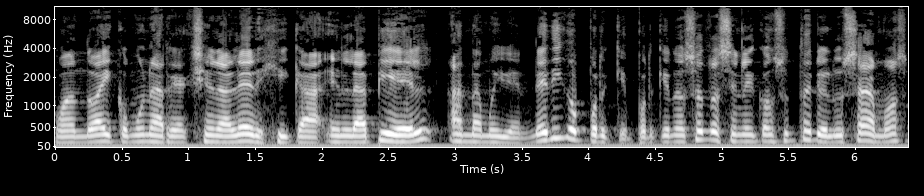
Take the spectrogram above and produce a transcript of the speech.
cuando hay como una reacción alérgica en la piel, anda muy bien. Le digo por qué, porque nosotros en el consultorio lo usamos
